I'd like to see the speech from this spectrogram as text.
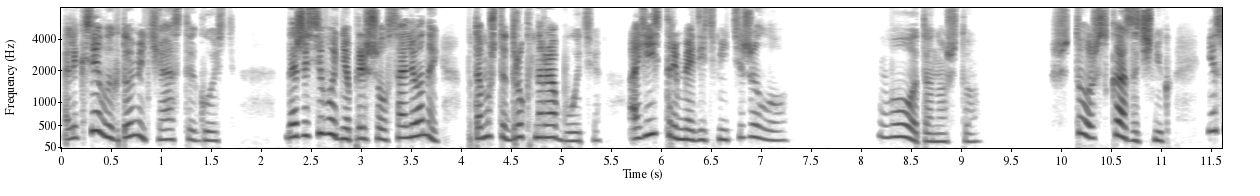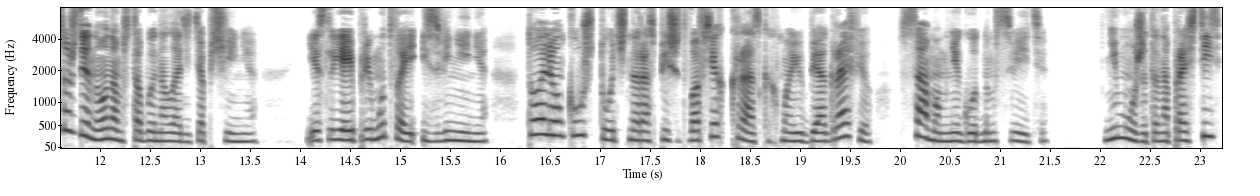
Алексей в их доме частый гость. Даже сегодня пришел с Аленой, потому что друг на работе, а ей с тремя детьми тяжело. Вот оно что. Что ж, сказочник, не суждено нам с тобой наладить общение. Если я и приму твои извинения, то Аленка уж точно распишет во всех красках мою биографию в самом негодном свете. Не может она простить,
